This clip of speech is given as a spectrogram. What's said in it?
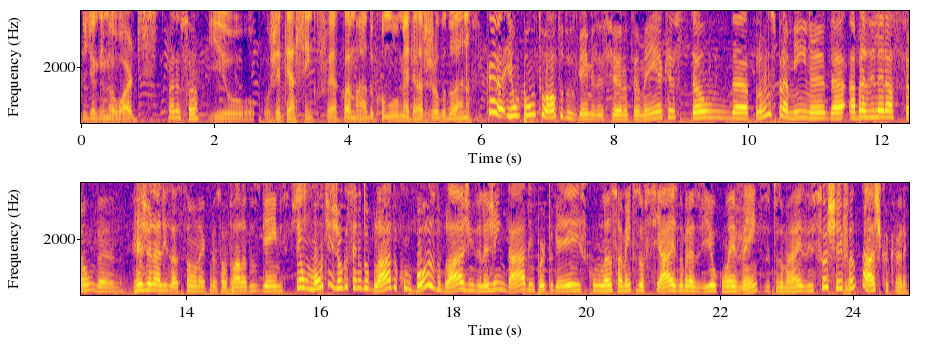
Video Game Awards. Olha só. E o, o GTA V foi aclamado como o melhor jogo do ano. Cara, e um ponto alto dos games esse ano também é a questão da, pelo menos pra mim, né, da abrasileiração, da regionalização, né, que o pessoal fala dos games. Tem um monte de jogo sendo dublado com boas dublagens e legendado em português, com lançamentos oficiais no Brasil, com eventos e tudo mais. Isso eu achei fantástico, cara.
